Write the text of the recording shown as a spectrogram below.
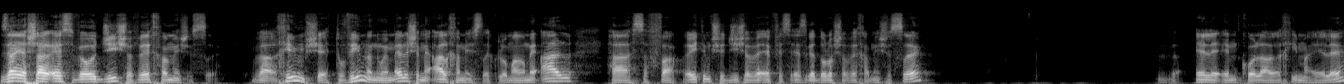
זה הישר S ועוד G שווה 15. והערכים שטובים לנו הם אלה שמעל 15, כלומר מעל השפה. ראיתם ש-G שווה 0, S גדול או שווה 15? ואלה הם כל הערכים האלה,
